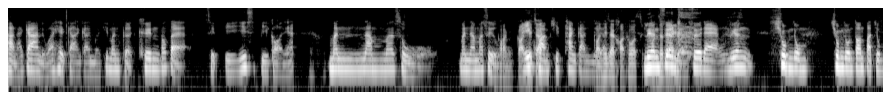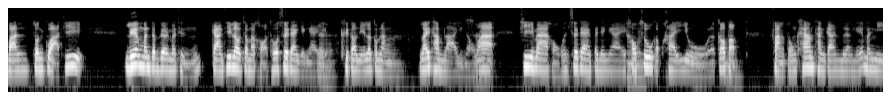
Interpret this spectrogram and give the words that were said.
ถานการณ์หรือว่าเหตุการณ์การเมืองที่มันเกิดขึ้นตั้งแต่สิบปียี่สิบปีก่อนเนี้ยมันนำมาสู่มันนำมาสู่ไอ้ความคิดทางการเมืองก่อนที่จะขอโทษเรื่องเสื้อเหลืองเสื้อแดงเรื่องชุมนุมชุมนุมตอนปัจจุบันจนกว่าที่เรื่องมันดำเนินมาถึงการที่เราจะมาขอโทษเสื้อแดงยังไง คือตอนนี้เรากำลัง ไล่ทำลายอยู่เนาะว่า ที่มาของคนเสื้อแดงเป็นยังไงเขาสู้กับใครอยู่ แล้วก็แบบฝั่งตรงข้ามทางการเมืองนี้มันมี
